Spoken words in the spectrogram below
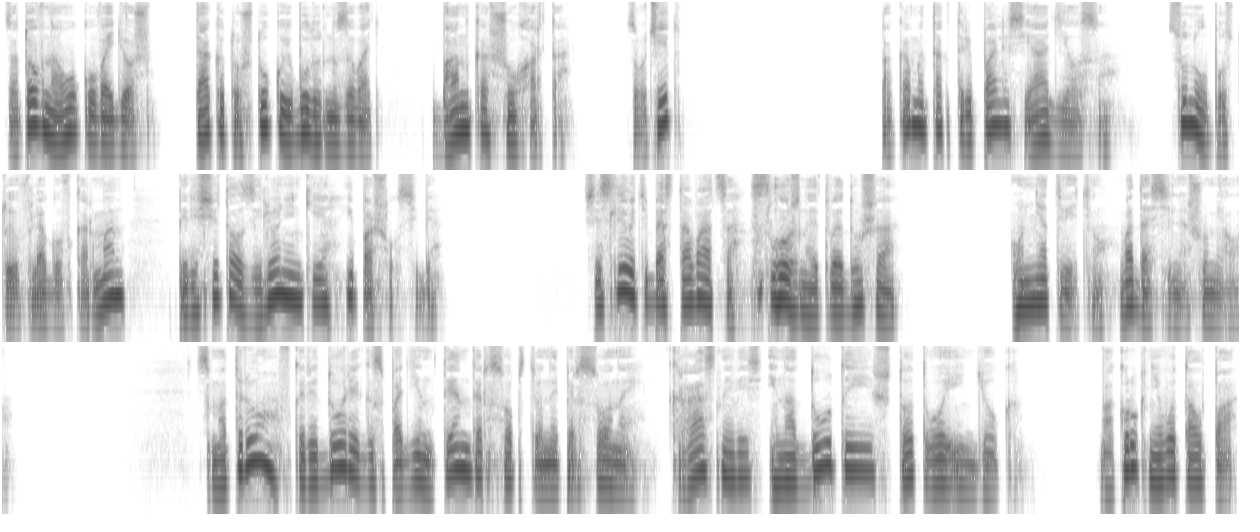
Зато в науку войдешь. Так эту штуку и будут называть. Банка Шухарта. Звучит? Пока мы так трепались, я оделся. Сунул пустую флягу в карман, пересчитал зелененькие и пошел себе. Счастливо тебе оставаться, сложная твоя душа. Он не ответил, вода сильно шумела. Смотрю, в коридоре господин Тендер собственной персоной, красный весь и надутый, что твой индюк. Вокруг него толпа.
